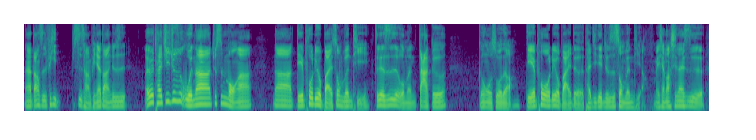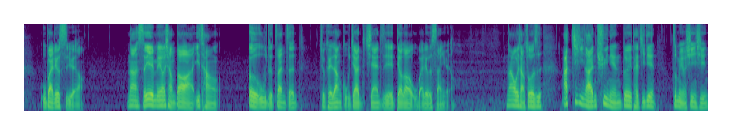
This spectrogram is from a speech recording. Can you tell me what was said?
那当时评市场评价当然就是，哎，台积就是稳啊，就是猛啊。那跌破六百送分题，这个是我们大哥。跟我说的啊，跌破六百的台积电就是送分题啊，没想到现在是五百六十元啊，那谁也没有想到啊，一场俄乌的战争就可以让股价现在直接掉到五百六十三元。那我想说的是啊，既然去年对台积电这么有信心，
